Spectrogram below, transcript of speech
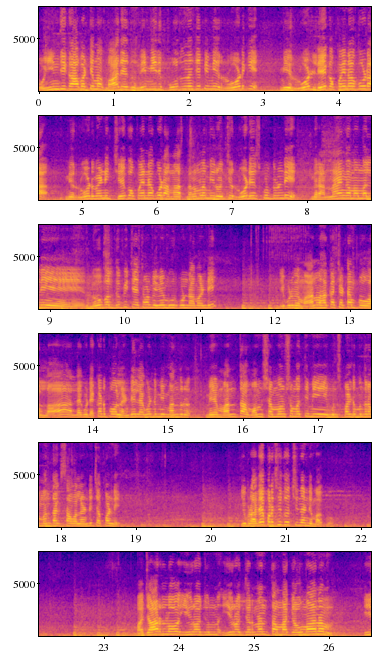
పోయింది కాబట్టి మాకు బాధ అవుతుంది. మీది పోతుందని చెప్పి మీ రోడ్కి మీ రోడ్ లేకపోయినా కూడా మీరు రోడ్ వెండింగ్ చేయకపోయినా కూడా మా స్థలంలో మీరు వచ్చి రోడ్ వేసుకుంటుండి మీరు అన్యాయంగా మమ్మల్ని లోపల చూపించేసినప్పుడు మేమేం ఊరుకుంటామండి? ఇప్పుడు మేము మానవ హక్కు చట్టం పోవాలా? లేకుంటే ఎక్కడ పోవాలండి? లేకుంటే మీ అందరూ మేమంతా వంశం వంశం వచ్చి మీ మున్సిపాలిటీ ముందర మంతాకి సావాలండి? చెప్పండి. ఇప్పుడు అదే పరిస్థితి వచ్చిందండి మాకు. బజార్లో ఈరోజు ఈరోజు జరిగినంత మాకు అవమానం. ఈ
